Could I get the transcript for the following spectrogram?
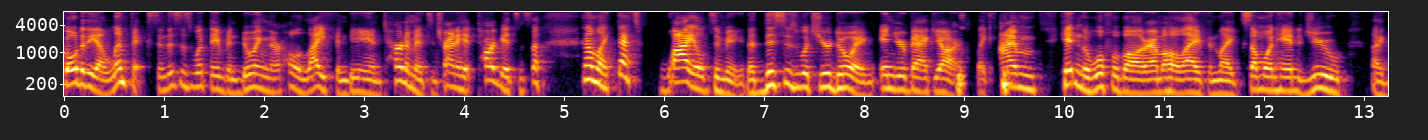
go to the Olympics, and this is what they've been doing their whole life and being in tournaments and trying to hit targets and stuff. And I'm like, that's wild to me that this is what you're doing in your backyard. Like I'm hitting the wiffle ball around my whole life, and like someone handed you like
